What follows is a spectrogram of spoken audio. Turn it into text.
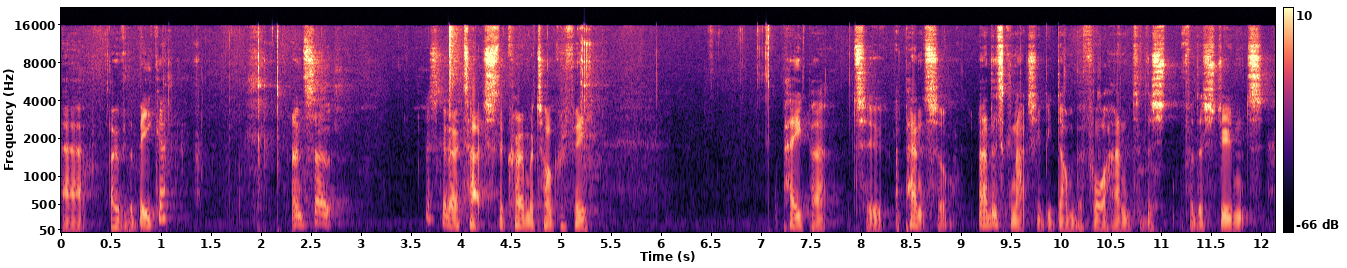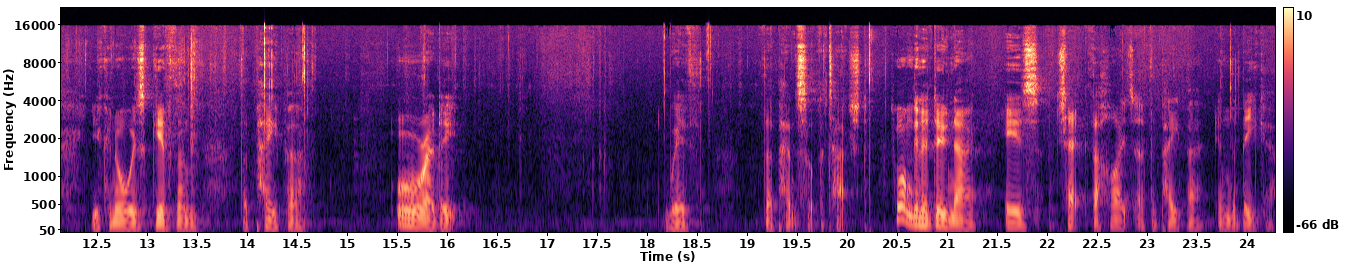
uh, over the beaker And so I'm just going to attach the chromatography paper to a pencil. Now this can actually be done beforehand to the, for the students. You can always give them the paper already with the pencil attached. So what I'm going to do now is check the height of the paper in the beaker.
